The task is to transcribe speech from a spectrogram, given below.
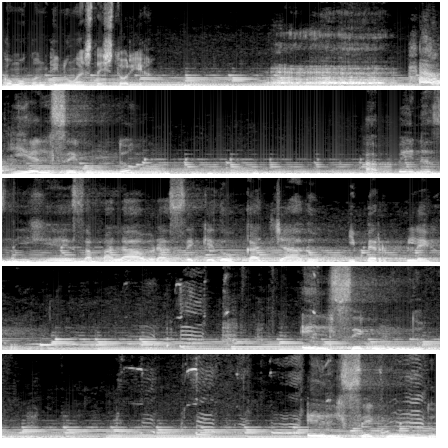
cómo continúa esta historia. ¿Y el segundo? Apenas dije esa palabra, se quedó callado y perplejo. ¿El segundo? el segundo.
